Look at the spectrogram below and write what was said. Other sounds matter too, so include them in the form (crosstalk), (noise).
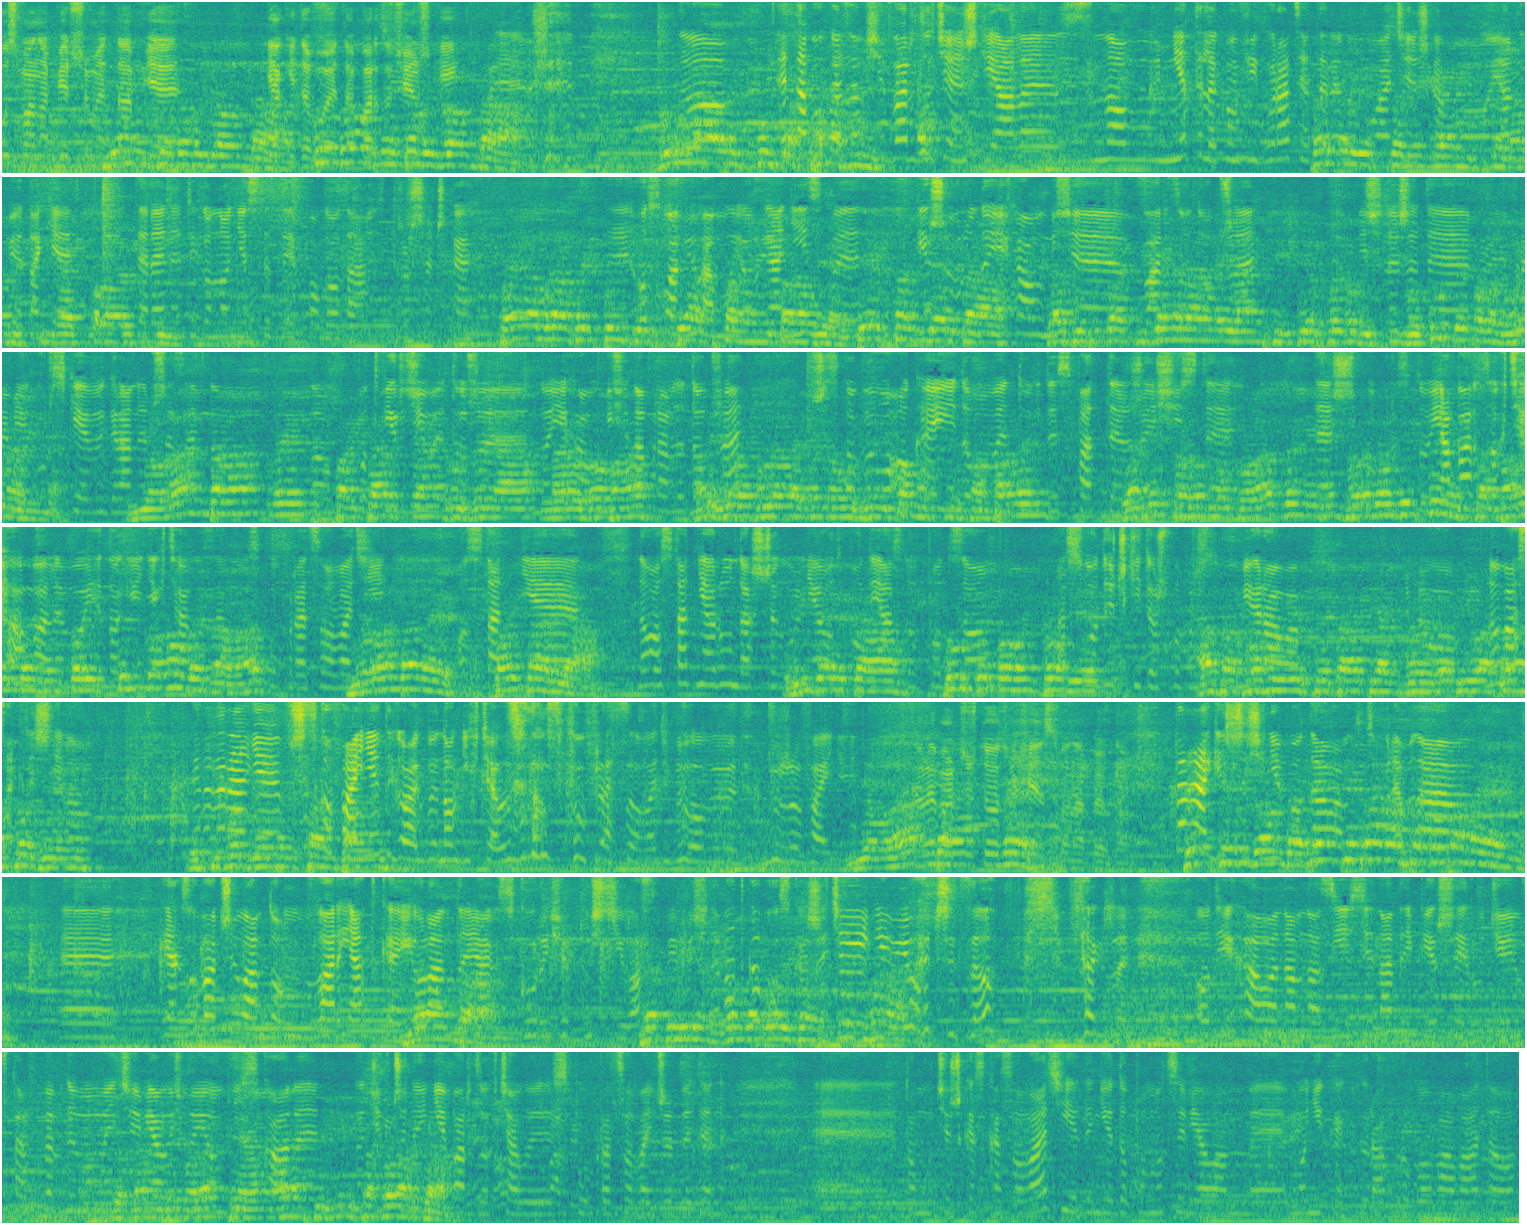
ósma na pierwszym etapie. Jaki to był etap? Bardzo ciężki? (laughs) No, etap okazał się bardzo ciężki, ale znowu nie tyle konfiguracja terenu była ciężka, bo ja lubię takie tereny, tylko no niestety pogoda troszeczkę y, osłabiła mój organizm. Pierwszą rundę jechało mi się bardzo dobrze. Myślę, że te premie górskie wygrane przeze mną no, potwierdziły to, że no, jechało mi się naprawdę dobrze. Wszystko było ok do momentu, gdy spadł ten rzęsisty deszcz. Po prostu ja bardzo chciałam, ale moje nogi nie chciały ze mną współpracować i ostatnie, no ostatnia runda, szczególnie od podjazdu pod ząb, na słodyczki to już po prostu umierałam. No, no masakrycznie, no. Generalnie wszystko fajnie, tylko jakby nogi chciały ze mną (laughs) współpracować, byłoby dużo fajniej. Ale walczysz tu o zwycięstwo na pewno. Tak, jeszcze się nie poddałam, to co prawda jak zobaczyłam tą wariatkę Jolandę, jak z góry się puściła, sobie myślę, Matka Boska, życie jej nie miłe, czy co? (laughs) Także odjechała nam na zjeździe na tej pierwszej rundzie, już tam w pewnym momencie miałyśmy ją blisko, ale no, dziewczyny nie bardzo chciały współpracować, żeby ten e, tą ucieczkę skasować. Jedynie do pomocy miałam e, Monikę, która próbowała to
